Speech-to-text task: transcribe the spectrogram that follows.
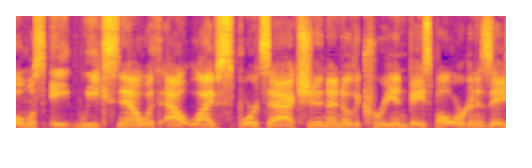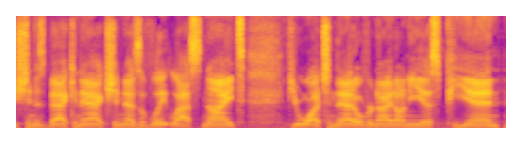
almost eight weeks now without live sports action. I know the korean baseball organization is back in action as of late last night. If you're watching that overnight on espn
